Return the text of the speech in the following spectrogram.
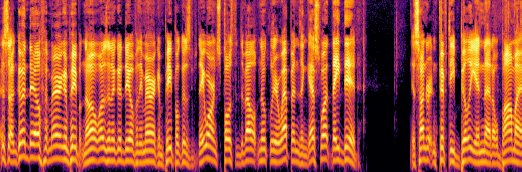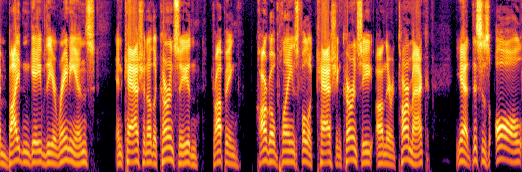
It's a good deal for American people. No, it wasn't a good deal for the American people because they weren't supposed to develop nuclear weapons, and guess what? They did. This 150 billion that Obama and Biden gave the Iranians in cash and other currency, and dropping cargo planes full of cash and currency on their tarmac. Yeah, this is all,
